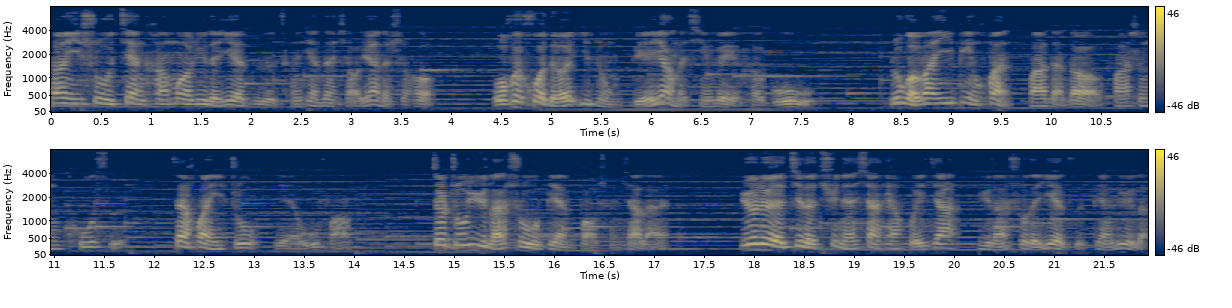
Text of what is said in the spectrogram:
当一束健康墨绿的叶子呈现在小院的时候，我会获得一种别样的欣慰和鼓舞。如果万一病患发展到发生枯死，再换一株也无妨。这株玉兰树便保存下来。约略记得去年夏天回家，玉兰树的叶子变绿了，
